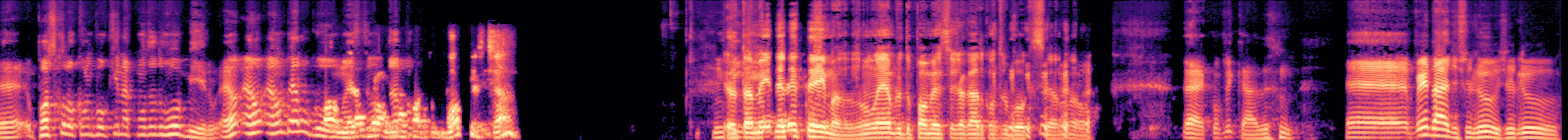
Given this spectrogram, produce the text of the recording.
É, eu posso colocar um pouquinho na conta do Romero. É, é, é um belo gol, mas. Não, dá pra... Boca esse ano? Eu também deletei, mano. Não lembro do Palmeiras ter jogado contra o Boca esse ano, não. É, complicado. É verdade, Júlio. Júlio,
